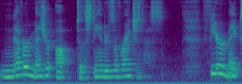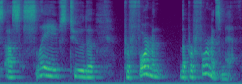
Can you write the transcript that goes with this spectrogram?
never measure up to the standards of righteousness. Fear makes us slaves to the performance the performance myth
